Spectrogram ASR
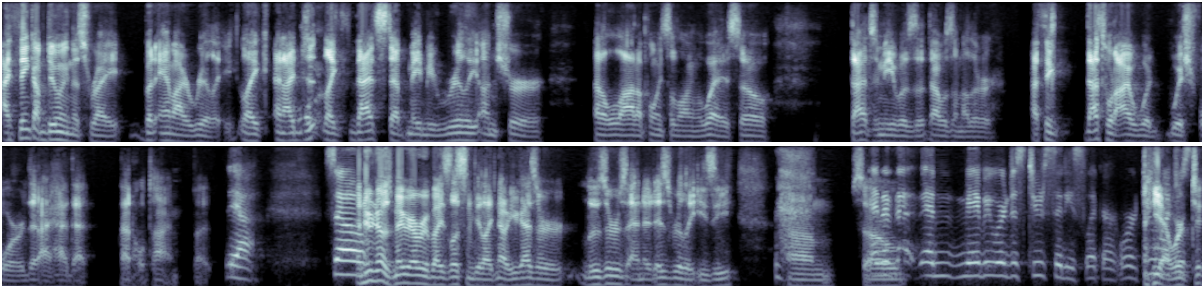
I think I'm doing this right, but am I really? Like, and I just like that step made me really unsure at a lot of points along the way. So that to me was that that was another. I think that's what I would wish for that I had that that whole time. But yeah. So and who knows? Maybe everybody's listening to be like, no, you guys are losers, and it is really easy. Um, so and, and maybe we're just too city slicker. We're too yeah, we're too.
